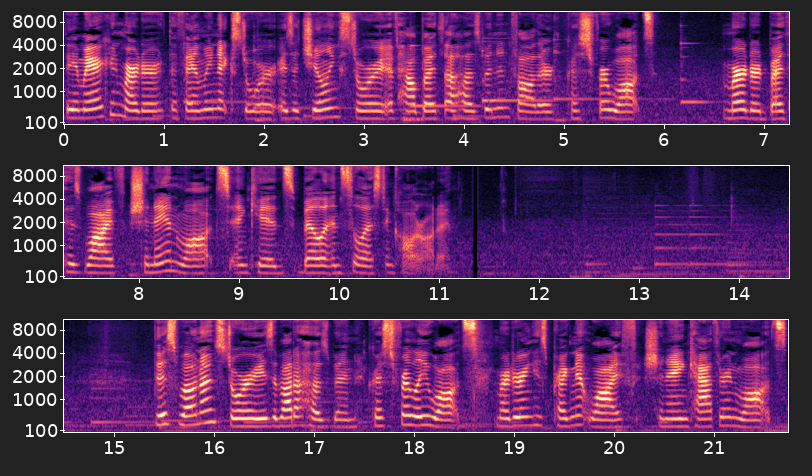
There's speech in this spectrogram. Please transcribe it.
The American Murder, The Family Next Door, is a chilling story of how both a husband and father, Christopher Watts, murdered both his wife, Shanann Watts, and kids, Bella and Celeste, in Colorado. This well known story is about a husband, Christopher Lee Watts, murdering his pregnant wife, Shanann Catherine Watts,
